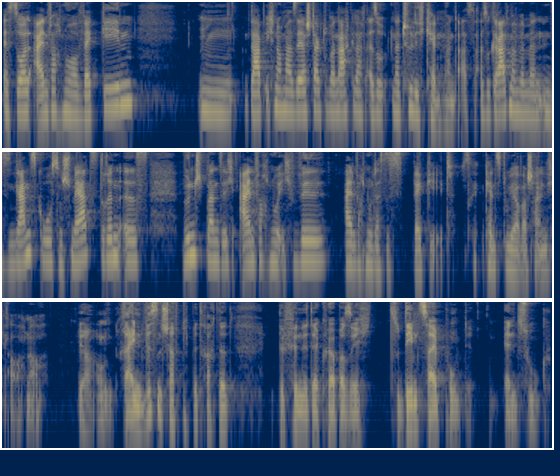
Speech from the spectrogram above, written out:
es soll einfach nur weggehen. mm, da habe ich nochmal sehr stark drüber nachgedacht. Also natürlich kennt man das. Also gerade mal, wenn man in diesem ganz großen Schmerz drin ist, wünscht man sich einfach nur, ich will einfach nur, dass es weggeht. Das kennst du ja wahrscheinlich auch noch. Ja, und rein wissenschaftlich betrachtet befindet der Körper sich zu dem Zeitpunkt Entzug,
